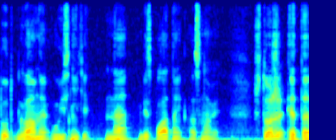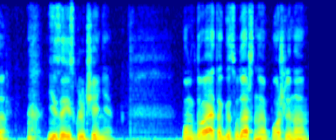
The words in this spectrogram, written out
Тут главное уясните, на бесплатной основе. Что же это и за исключение? Пункт 2 это государственная пошлина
